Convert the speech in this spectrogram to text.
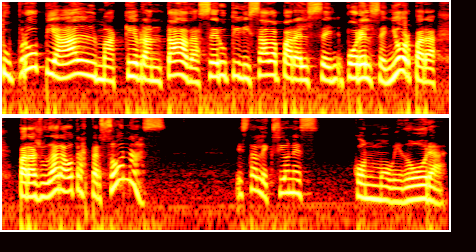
tu propia alma quebrantada ser utilizada para el por el Señor para, para ayudar a otras personas? Esta lección es conmovedora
